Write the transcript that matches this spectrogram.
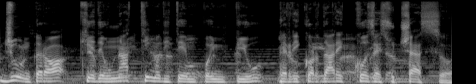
Jun però chiede un attimo di tempo in più per ricordare cosa è successo,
